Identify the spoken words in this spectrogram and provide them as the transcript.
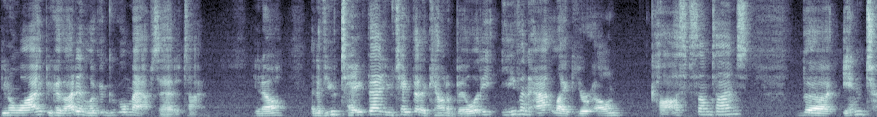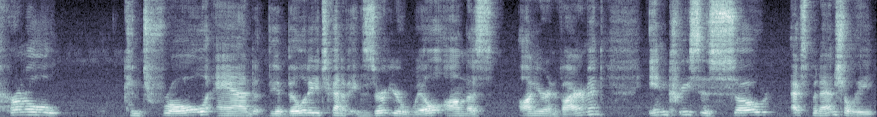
You know why? Because I didn't look at Google Maps ahead of time. You know? And if you take that, you take that accountability, even at like your own cost sometimes, the internal control and the ability to kind of exert your will on this on your environment increases so exponentially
